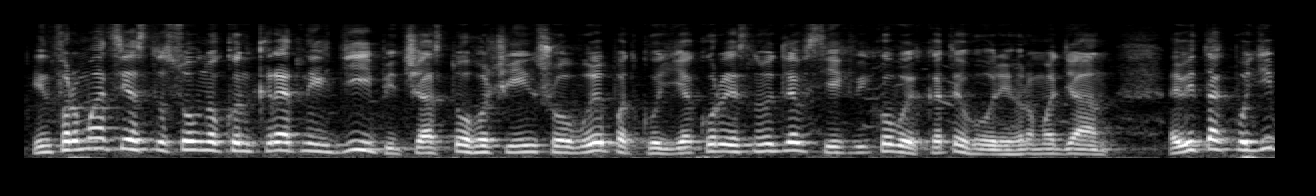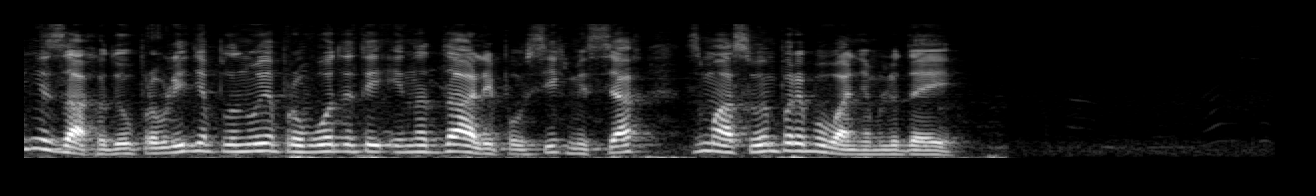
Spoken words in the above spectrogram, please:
Інформація стосовно конкретних дій під час того чи іншого випадку є корисною для всіх вікових категорій громадян. Відтак, подібні заходи управління планує проводити і надалі по всіх місцях з масовим перебуванням людей.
